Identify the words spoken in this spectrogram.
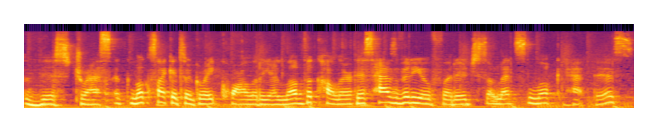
this dress. It looks like it's a great quality. I love the color. This has video footage, so let's look at this.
